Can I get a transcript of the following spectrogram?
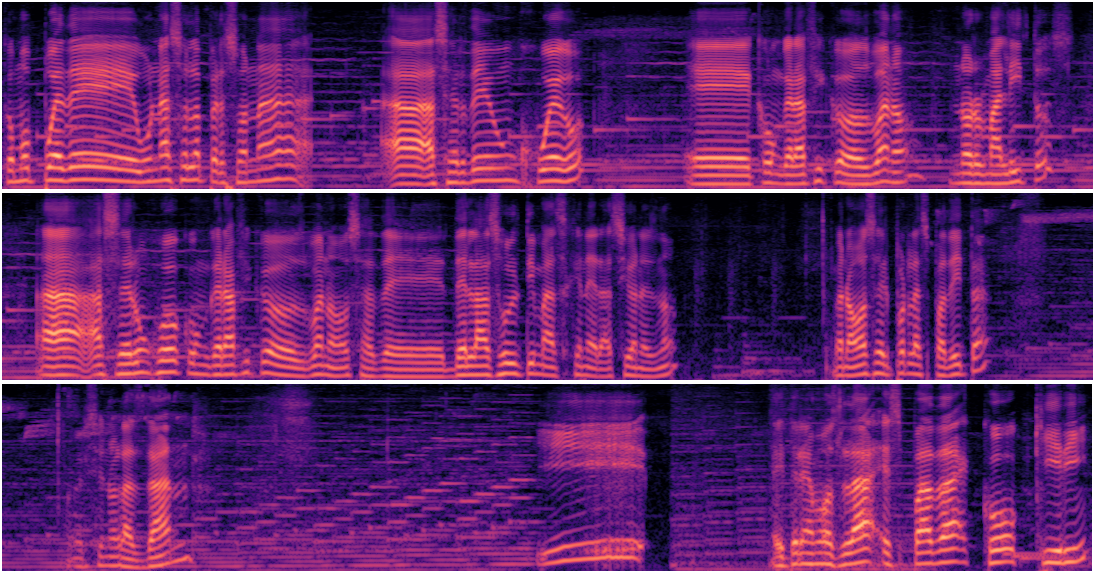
cómo puede una sola persona hacer de un juego eh, con gráficos, bueno, normalitos, a hacer un juego con gráficos, bueno, o sea, de, de las últimas generaciones, ¿no? Bueno, vamos a ir por la espadita. A ver si nos las dan. Y... Ahí tenemos la espada Kokiri.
